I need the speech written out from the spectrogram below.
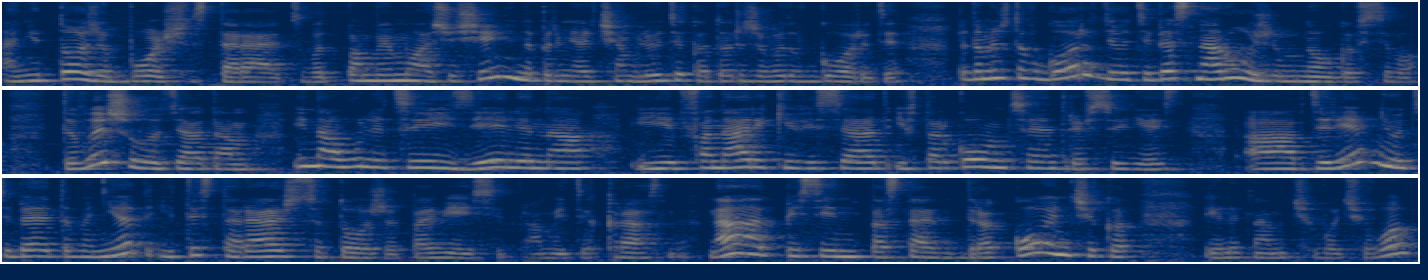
они тоже больше стараются, вот по моему ощущению, например, чем люди, которые живут в городе. Потому что в городе у тебя снаружи много всего. Ты вышел, у тебя там и на улице и зелено, и фонарики висят, и в торговом центре все есть. А в деревне у тебя этого нет, и ты стараешься тоже повесить там этих красных надписей, поставить дракончиков или там чего-чего.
